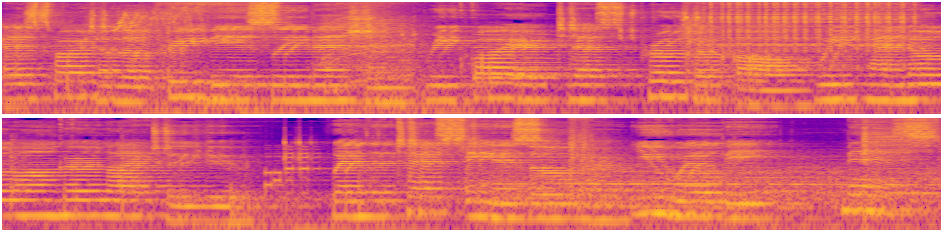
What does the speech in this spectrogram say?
As part of the previously mentioned required test protocol, we can no longer lie to you. When the testing is over, you will be missed.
